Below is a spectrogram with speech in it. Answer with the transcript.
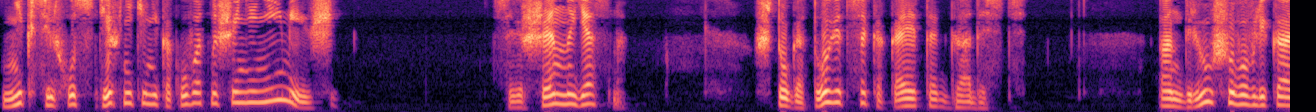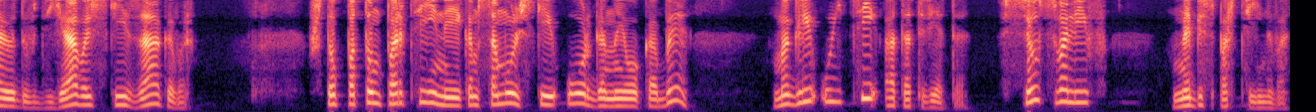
ни к сельхозтехнике никакого отношения не имеющий. Совершенно ясно, что готовится какая-то гадость. Андрюшу вовлекают в дьявольский заговор, чтоб потом партийные и комсомольские органы ОКБ могли уйти от ответа, все свалив на беспартийного.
